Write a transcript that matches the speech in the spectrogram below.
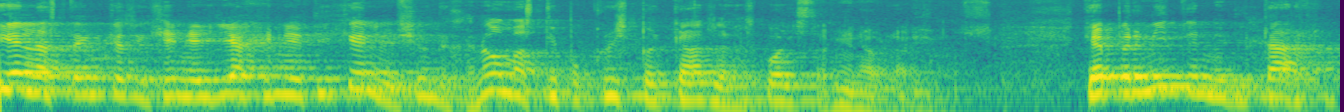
Y en las técnicas de ingeniería genética la edición de genomas tipo CRISPR-Cas, de las cuales también hablaremos, que permiten editar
